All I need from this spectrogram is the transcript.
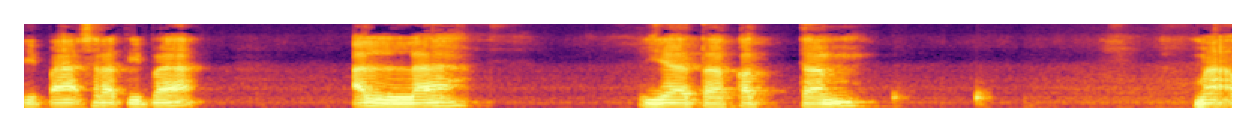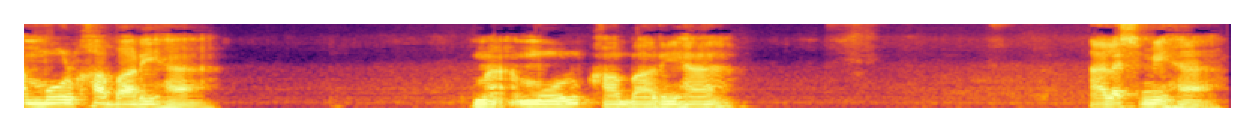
Tipa, syarat tipa. Alla yataqaddam ma'mul khabariha ma'mul khabariha alasmiha.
